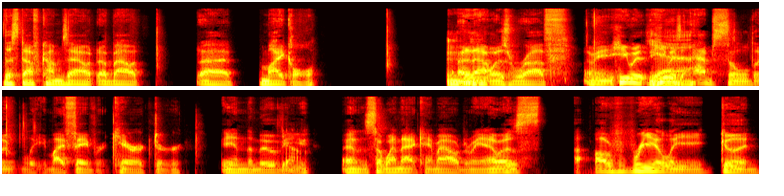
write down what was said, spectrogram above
the stuff comes out about uh michael Mhm. that was rough i mean he was he was absolutely my favorite character in the movie Yeah. and so when that came out i mean it was a- a really good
